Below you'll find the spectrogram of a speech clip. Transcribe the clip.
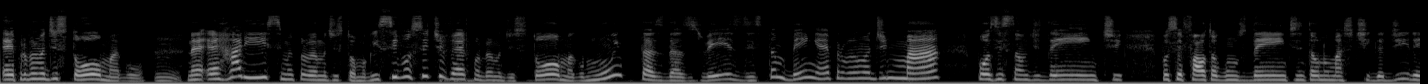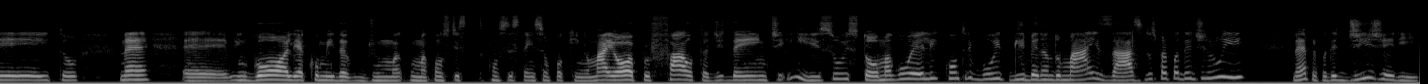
é, problema de estômago, hum. né? É raríssimo o problema de estômago. E se você tiver problema de estômago, muitas das vezes também é problema de má posição de dente, você falta alguns dentes, então não mastiga direito, né? É, engole a comida de uma, uma consistência um pouquinho maior por falta de dente. E isso, o estômago, ele contribui liberando mais ácidos para poder diluir, né? Para poder digerir.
